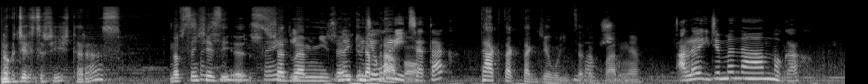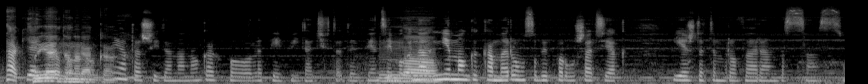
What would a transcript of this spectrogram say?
No gdzie chcesz iść teraz? No w sensie z, niżej zszedłem i- niżej No i i, tu na gdzie prawo. ulicę, tak? Tak, tak, tak, gdzie ulicę Dobrze. dokładnie. Ale idziemy na nogach. Tak, ja To idę ja na idę na nogach. nogach. Ja też idę na nogach, bo lepiej widać wtedy. Więcej No. mogę, na, nie mogę kamerą sobie poruszać, jak jeżdżę tym rowerem bez sensu.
